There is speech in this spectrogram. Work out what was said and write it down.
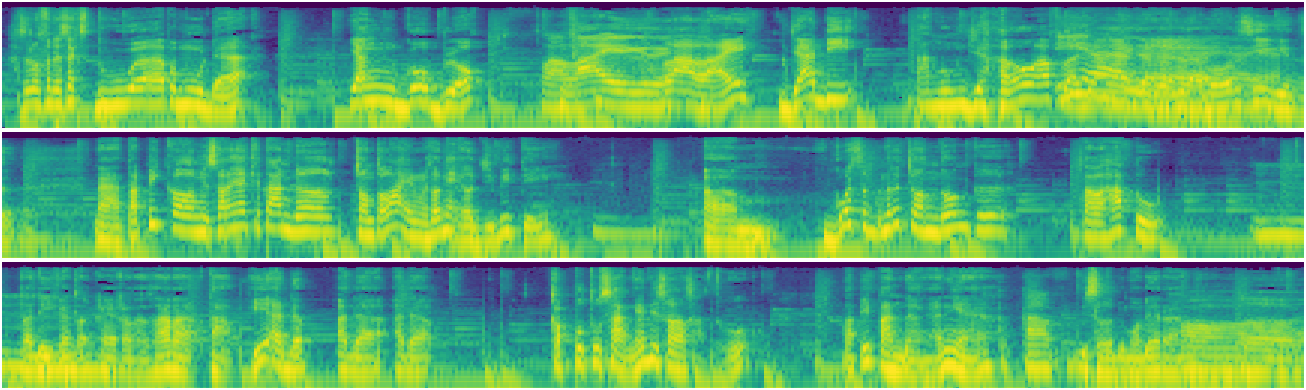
hasil free sex dua pemuda yang goblok lalai gitu. ya. lalai jadi tanggung jawab lah Iya, jangan iya, jangan iya, diaborsi iya. gitu. Nah tapi kalau misalnya kita ambil contoh lain misalnya LGBT, gue sebenarnya condong ke salah satu Hmm. tadi kata kayak kata Sarah, tapi ada ada ada keputusannya di salah satu, tapi pandangannya tetap bisa lebih modern. Oh,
